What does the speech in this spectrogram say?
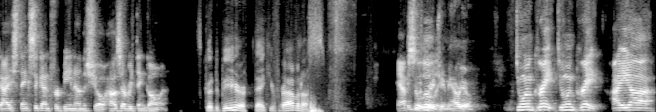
Guys, thanks again for being on the show. How's everything going? It's good to be here. Thank you for having us. Absolutely. Great, Jamie. How are you? Doing great, doing great. I uh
